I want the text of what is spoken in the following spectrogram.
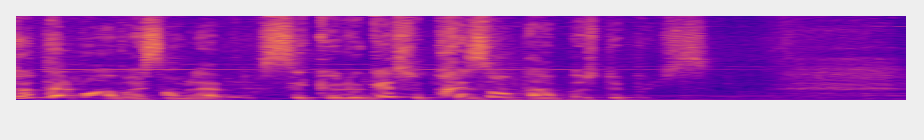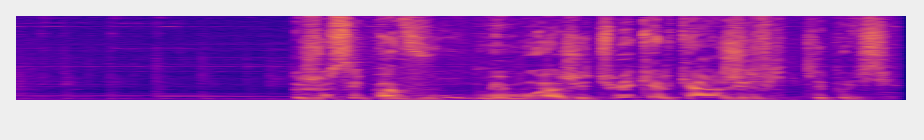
totalement invraisemblable, c'est que le gars se présente à un poste de police. Je sais pas vous, mais moi j'ai tué quelqu'un, j'évite les policiers.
